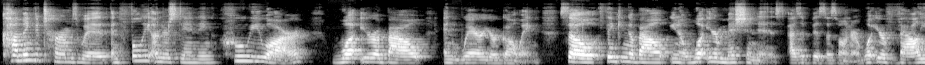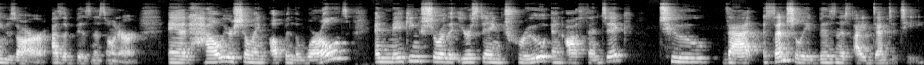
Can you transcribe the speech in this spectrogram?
coming to terms with and fully understanding who you are, what you're about, and where you're going. So thinking about, you know, what your mission is as a business owner, what your values are as a business owner, and how you're showing up in the world and making sure that you're staying true and authentic to that essentially business identity.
